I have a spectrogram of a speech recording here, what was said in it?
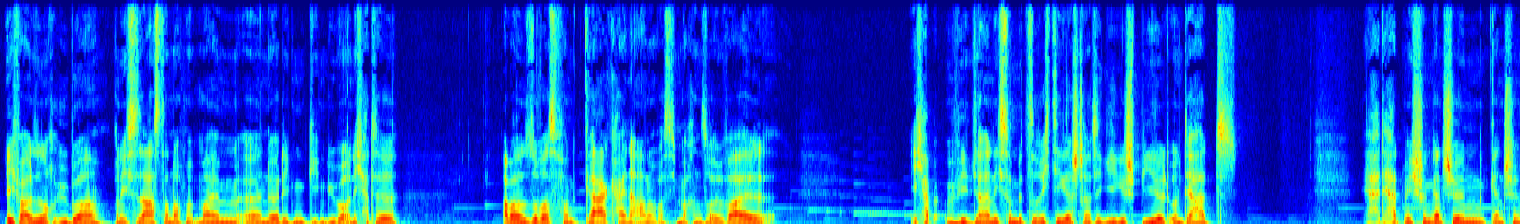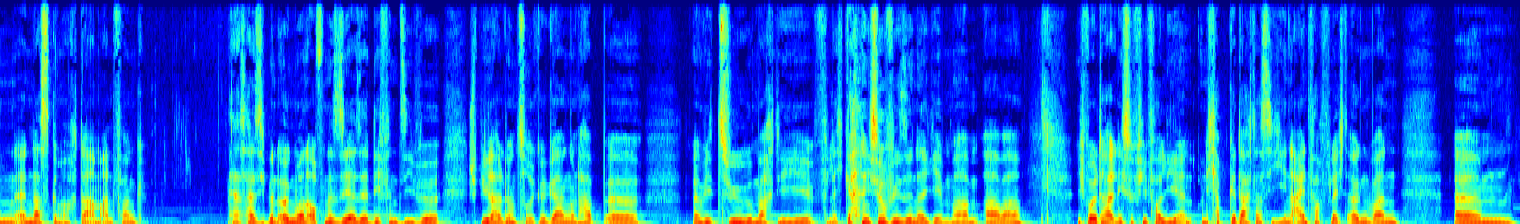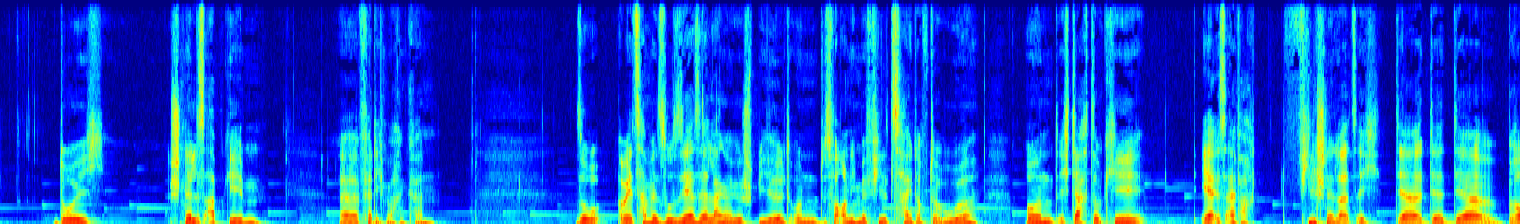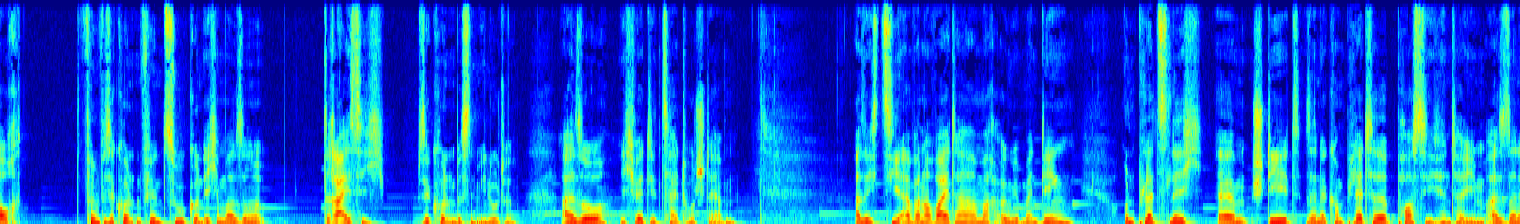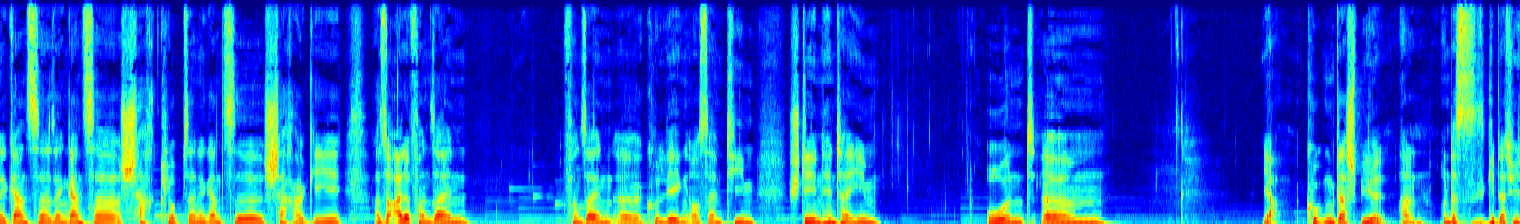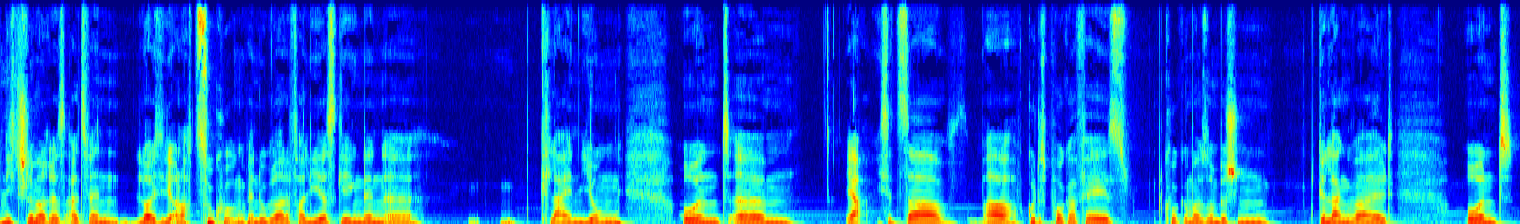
Ich war also noch über und ich saß dann noch mit meinem äh, nerdigen Gegenüber und ich hatte aber sowas von gar keine Ahnung, was ich machen soll, weil ich habe wieder nicht so mit so richtiger Strategie gespielt und der hat ja, der hat mich schon ganz schön ganz schön äh, nass gemacht da am Anfang. Das heißt, ich bin irgendwann auf eine sehr sehr defensive Spielhaltung zurückgegangen und habe äh, irgendwie Züge gemacht, die vielleicht gar nicht so viel Sinn ergeben haben, aber ich wollte halt nicht so viel verlieren. Und ich habe gedacht, dass ich ihn einfach vielleicht irgendwann ähm, durch schnelles Abgeben äh, fertig machen kann. So, aber jetzt haben wir so sehr, sehr lange gespielt und es war auch nicht mehr viel Zeit auf der Uhr. Und ich dachte, okay, er ist einfach viel schneller als ich. Der, der, der braucht fünf Sekunden für einen Zug und ich immer so 30 Sekunden bis eine Minute. Also ich werde die Zeit tot sterben. Also ich ziehe einfach noch weiter, mache irgendwie mein Ding und plötzlich ähm, steht seine komplette Posse hinter ihm. Also seine ganze, sein ganzer Schachclub, seine ganze Schach AG, also alle von seinen von seinen äh, Kollegen aus seinem Team stehen hinter ihm und ähm, gucken das Spiel an. Und das gibt natürlich nichts Schlimmeres, als wenn Leute dir auch noch zugucken, wenn du gerade verlierst gegen den äh, kleinen Jungen. Und ähm, ja, ich sitze da, ah, gutes Pokerface, guck immer so ein bisschen gelangweilt. Und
